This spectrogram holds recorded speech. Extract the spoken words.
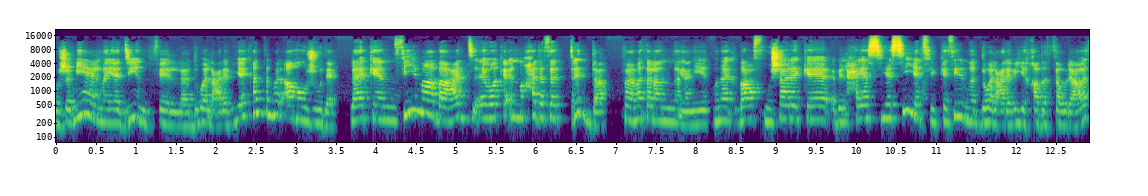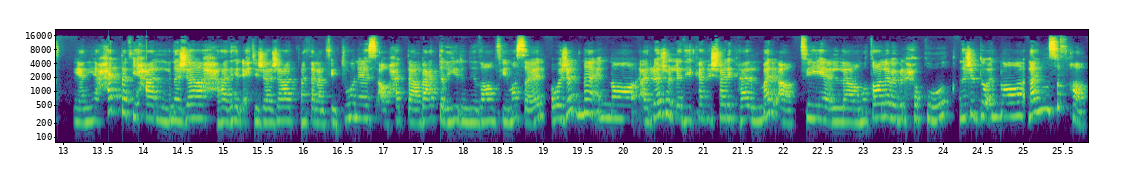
وجميع الميادين في الدول العربية كانت المرأة موجودة. لكن فيما بعد وكأنه حدثت ردة فمثلا يعني هناك ضعف مشاركة بالحياة السياسية في كثير من الدول العربية خاضت ثورات يعني حتى في حال نجاح هذه الاحتجاجات مثلا في تونس أو حتى بعد تغيير النظام في مصر وجدنا إنه الرجل الذي كان يشارك هذه المرأة في المطالبة بالحقوق نجد إنه لا ينصفها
